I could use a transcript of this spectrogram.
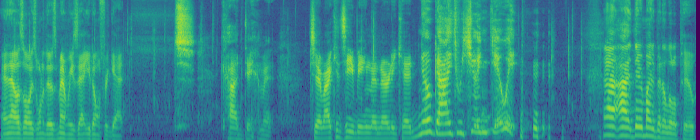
And that was always one of those memories that you don't forget. God damn it. Jim, I can see you being the nerdy kid. No, guys, we shouldn't do it. Uh, I, there might have been a little poo.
